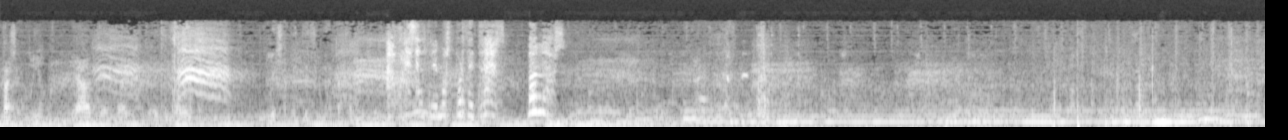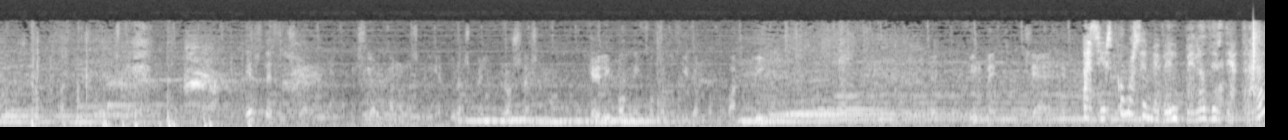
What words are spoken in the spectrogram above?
Pase muy amable. Gracias, Harry. ¿Les apetece una taza de té? Ahora saldremos por detrás. ¡Vamos! Ejecutado. ¿Así es como se me ve el pelo desde atrás?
